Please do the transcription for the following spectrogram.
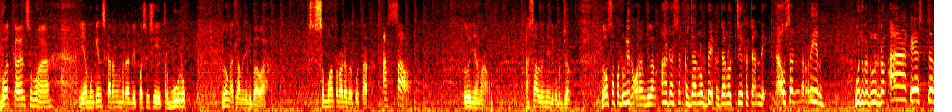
Buat kalian semua yang mungkin sekarang berada di posisi terburuk. Lo nggak selamanya di bawah. Semua roda berputar. Asal lo nya mau asal lo nya juga berjuang. Nggak usah pedulin orang bilang ah dasar kerjaan lo B kerjaan lo C kerjaan D. Nggak usah dengerin. Gue juga dulu bilang ah caster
